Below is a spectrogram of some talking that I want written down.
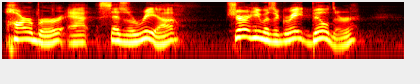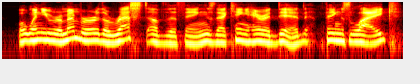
harbor at Caesarea. Sure, he was a great builder, but when you remember the rest of the things that King Herod did, things like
